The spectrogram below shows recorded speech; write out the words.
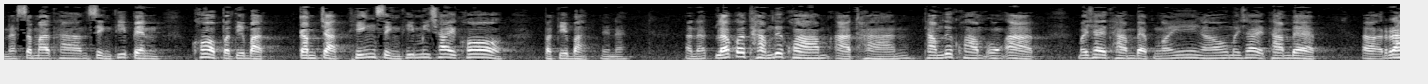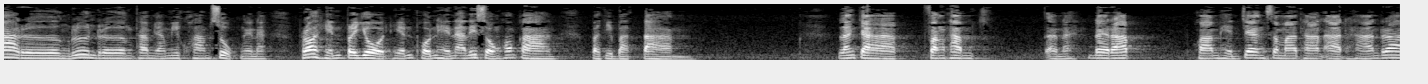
นะสมาทานสิ่งที่เป็นข้อปฏิบัติกำจัดทิ้งสิ่งที่ไม่ใช่ข้อปฏิบัติเนี่ยนะอันนะแล้วก็ทำด้วยความอาถรรพ์ทำด้วยความองอาจ ไม่ใช่ทำแบบง้อยเงา ไม่ใช่ทำแบบร่าเริง รื่นเริงทำอย่างมีความสุขเนี่ยนะเพราะเห็นประโยชน์เห็นผลเห็นอนิสงค์ของการปฏิบัติตาม หลังจากฟังธรรม นะได้รับความเห็นแจ้งสมาทานอาจหารร่า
